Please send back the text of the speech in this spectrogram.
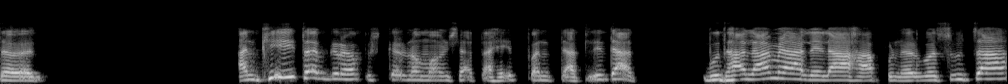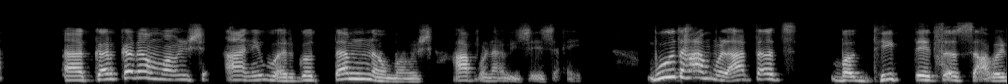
तर आणखी तर ग्रह पुष्कर्ण वंशात आहेत पण त्यातले त्यात बुधाला मिळालेला हा पुनर्वसूचा कर्कनवंश आणि वर्गोत्तम नववंश हा पुन्हा विशेष आहे. बुध हा मुळातच बौद्धिकतेच सावट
